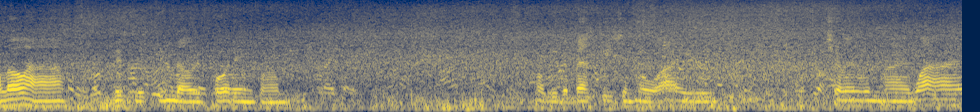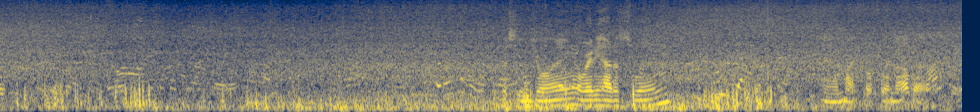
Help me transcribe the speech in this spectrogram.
Aloha. Uh, this is Tindo reporting from probably the best beach in Hawaii. Chilling with my wife. Just enjoying. Already had a swim. And I might go for another.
